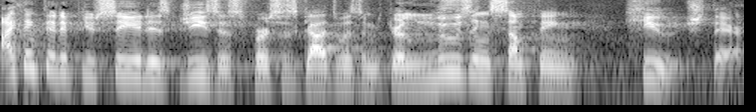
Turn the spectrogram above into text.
I think that if you see it as Jesus versus God's wisdom, you're losing something huge there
